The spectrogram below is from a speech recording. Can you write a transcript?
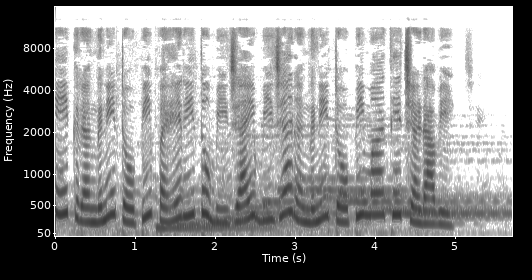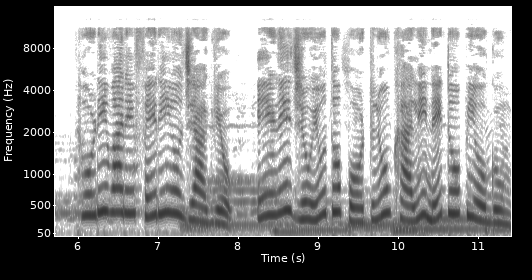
એક રંગની ટોપી પહેરી તો બીજાએ બીજા રંગની ટોપી માથે ચડાવી. થોડી વારે ફેરીઓ જાગ્યો. એણે જોયું તો પોટલું ખાલી ને ટોપીઓ ગુમ.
